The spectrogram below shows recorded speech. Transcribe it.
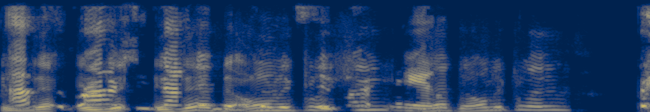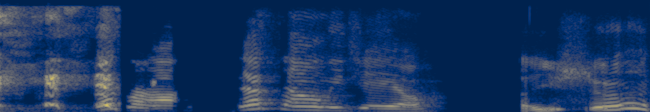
Is I'm that is surprised it you're is not that in the the only guilty place right you? Is that the only place? That's all. That's the only jail. Are you sure?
